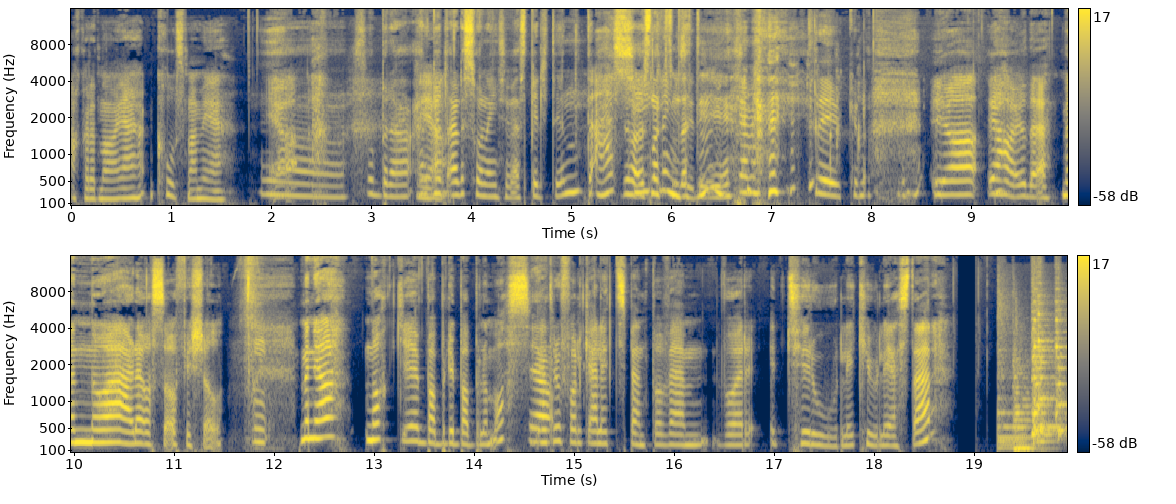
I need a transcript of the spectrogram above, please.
akkurat nå. Jeg koser meg mye. Ja, så bra. Herregud, Ja. er det så lenge siden vi har spilt inn? Det er Du har jo sykt snakket om lenge dette siden. i- Tre uker nå. Ja, jeg har jo det. Men nå er det også official. Mm. Men ja, nok eh, babbeli-babbel om oss. Ja. Jeg tror folk er litt spent på hvem vår utrolig kule gjest er.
